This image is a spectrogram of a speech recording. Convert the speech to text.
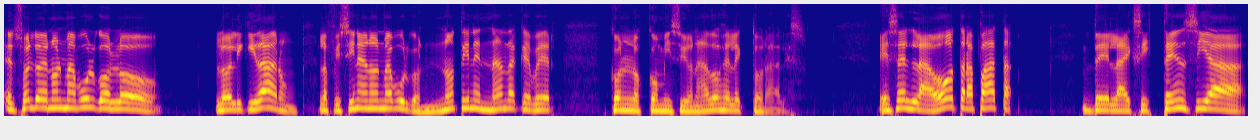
el sueldo de Norma Burgos lo, lo liquidaron. La oficina de Norma Burgos no tiene nada que ver con los comisionados electorales. Esa es la otra pata de la existencia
